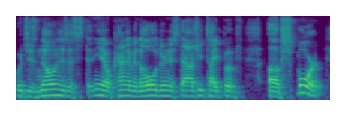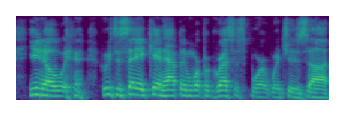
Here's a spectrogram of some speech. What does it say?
which is known as a you know kind of an older nostalgia type of of sport, you know, who's to say it can't happen in more progressive sport, which is uh,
